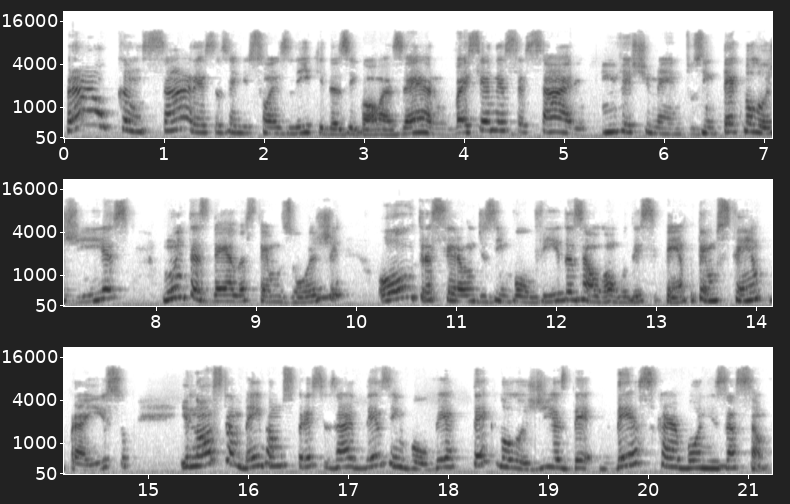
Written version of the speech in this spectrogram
Para alcançar essas emissões líquidas igual a zero, vai ser necessário investimentos em tecnologias, muitas delas temos hoje, outras serão desenvolvidas ao longo desse tempo, temos tempo para isso, e nós também vamos precisar desenvolver tecnologias de descarbonização.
